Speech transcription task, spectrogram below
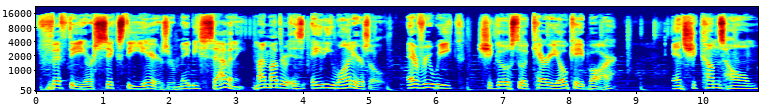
50 or 60 years, or maybe 70. My mother is 81 years old. Every week, she goes to a karaoke bar and she comes home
